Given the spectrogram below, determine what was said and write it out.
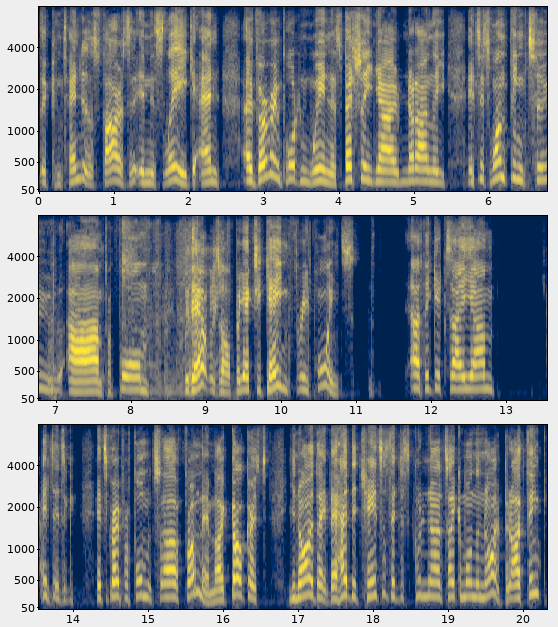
the contenders as far as in this league and a very, very important win especially you know not only it's it's one thing to um, perform without result but actually getting three points i think it's a um it's, it's a it's a great performance uh, from them. Like Gold Coast United, they, they had their chances, they just couldn't uh, take them on the night. But I think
